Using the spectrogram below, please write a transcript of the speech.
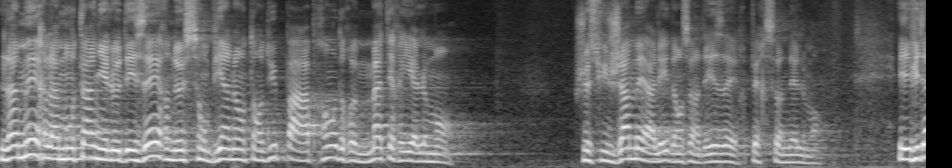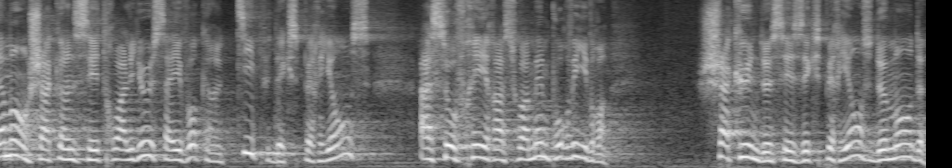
la mer, la montagne et le désert ne sont bien entendu pas à prendre matériellement. Je suis jamais allé dans un désert personnellement. Évidemment, chacun de ces trois lieux, ça évoque un type d'expérience à s'offrir à soi-même pour vivre. Chacune de ces expériences demande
